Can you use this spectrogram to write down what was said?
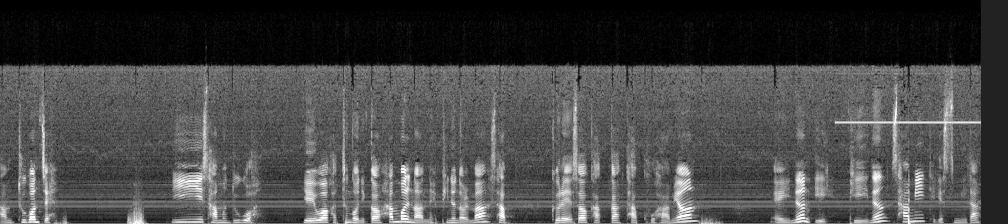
다음 두 번째 2, 3은 누구와? 얘와 같은 거니까 한 번에 나왔네. b는 얼마? 3. 그래서 각각 답 구하면 a는 2, b는 3이 되겠습니다.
